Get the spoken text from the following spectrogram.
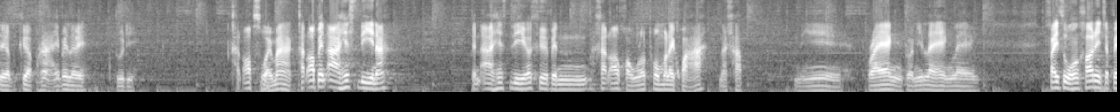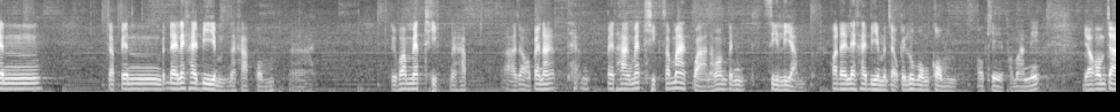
เดิมเกือบหายไปเลย ดูดิคัตออฟสวยมากคัตออฟเป็น RHD นะ เป็น RHD ก็คือเป็นคัตออฟของรถพวงมาลัยขวานะครับ นี่แรงตัวนี้แรงแรงไฟสูงของเขาเนี่ยจะเป็นจะเป็นไดเรกไฮบีมนะครับผมหรือว่าแมทริกนะครับอาจจะออกไปนะไปทางแมทริกซะมากกว่านะเพราะมันเป็นสี่เหลี่ยมเพราะไดเรกไฮบีมมันจะออกเป็นรูปวงกลมโอเค ประมาณนี้ เดี๋ยวผมจะ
